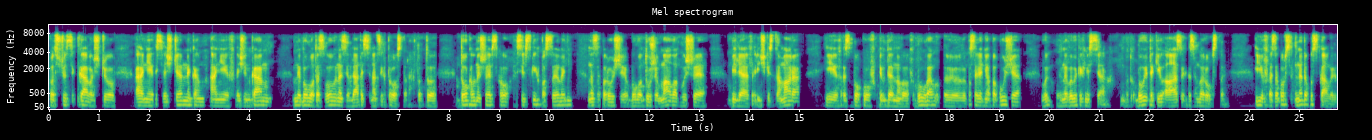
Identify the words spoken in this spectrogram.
От що цікаво, що ані священникам, ані жінкам не було дозволено з'являтися на цих просторах. Тобто до Калнишевського сільських поселень на Запорожжі було дуже мало, лише біля річки Самара і з боку південного Буга, е, посереднього Побужжя в в невеликих місцях. Були такі оази землеробства. І в Запорожці не допускали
